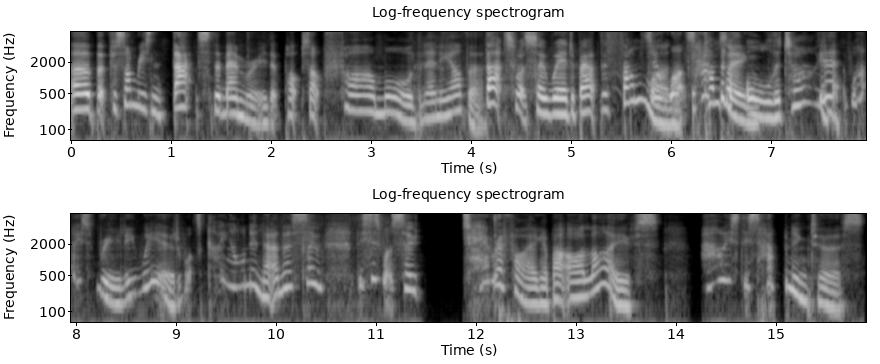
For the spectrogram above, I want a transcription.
Uh, but for some reason, that's the memory that pops up far more than any other. That's what's so weird about the thumb So one. what's it comes up happening? all the time. Yeah, what is really weird? What's going on in there? And so this is what's so terrifying about our lives. How is this happening to us?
